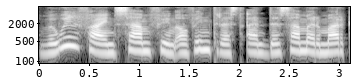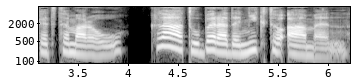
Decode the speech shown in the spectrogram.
we will find something of interest at the summer market tomorrow, Klaatu barada nikto amen.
